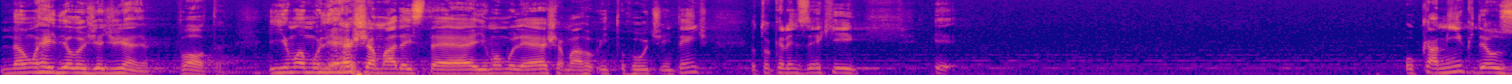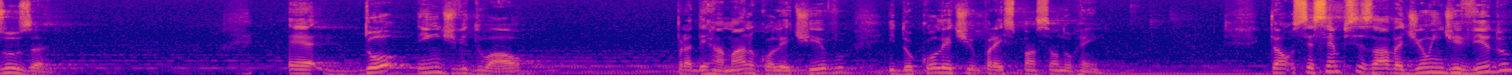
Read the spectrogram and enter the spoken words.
Não é ideologia de gênero, volta. E uma mulher chamada Esther, e uma mulher chamada Ruth, entende? Eu estou querendo dizer que o caminho que Deus usa é do individual para derramar no coletivo e do coletivo para a expansão do reino. Então, você sempre precisava de um indivíduo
